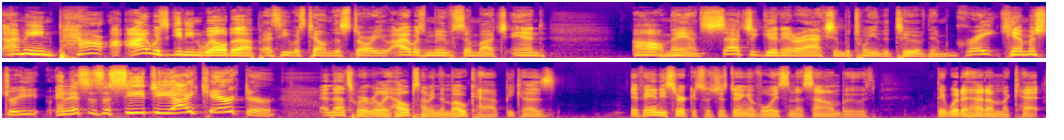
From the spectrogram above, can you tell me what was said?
I mean, power. I was getting welled up as he was telling the story. I was moved so much. And oh, man, such a good interaction between the two of them. Great chemistry. And this is a CGI character. And that's where it really helps having the mocap because if Andy Serkis was just doing a voice in a sound booth, they would have had a maquette,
